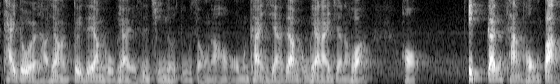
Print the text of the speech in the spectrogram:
太多人好像对这张股票也是情有独钟。然后我们看一下这张股票来讲的话，好一根长红棒，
